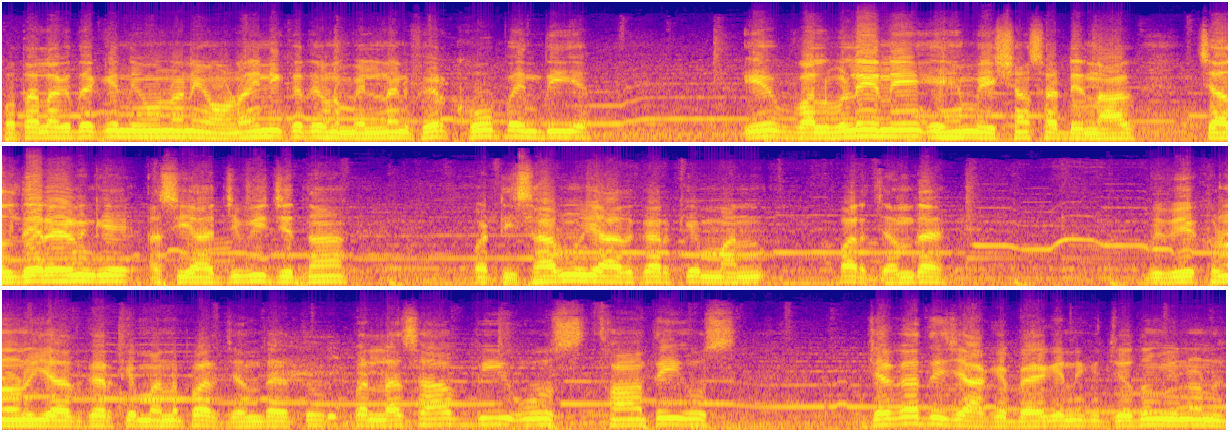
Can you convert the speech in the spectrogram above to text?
ਪਤਾ ਲੱਗਦਾ ਕਿ ਨਹੀਂ, ਉਹਨਾਂ ਨੇ ਆਉਣਾ ਹੀ ਨਹੀਂ ਕਦੇ, ਹੁਣ ਮਿਲਣਾ ਨਹੀਂ, ਫਿਰ ਖੋ ਪੈਂਦੀ ਹੈ। ਇਹ ਵਲਵਲੇ ਨੇ, ਇਹ ਹਮੇਸ਼ਾ ਸਾਡੇ ਨਾਲ ਚੱਲਦੇ ਰਹਿਣਗੇ। ਅਸੀਂ ਅੱਜ ਵੀ ਜਿੱਦਾਂ ਭੱਟੀ ਸਾਹਿਬ ਨੂੰ ਯਾਦ ਕਰਕੇ ਮਨ ਭਰ ਜਾਂਦਾ ਹੈ। ਵਿਵੇਕ ਉਹਨਾਂ ਨੂੰ ਯਾਦ ਕਰਕੇ ਮਨ ਭਰ ਜਾਂਦਾ ਹੈ। ਤਾਂ ਭੱਲਾ ਸਾਹਿਬ ਵੀ ਉਸ ਥਾਂ ਤੇ ਉਸ ਜਗ੍ਹਾ ਤੇ ਜਾ ਕੇ ਬਹਿ ਗਏ ਨੇ ਕਿ ਜਦੋਂ ਵੀ ਉਹਨਾਂ ਨੂੰ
